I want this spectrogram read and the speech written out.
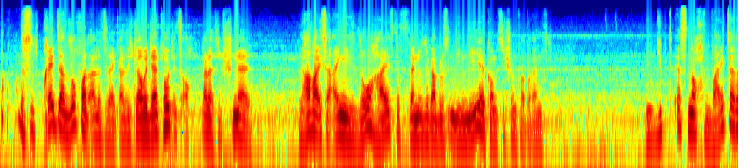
Das ist- brennt ja sofort alles weg. Also ich glaube, der Tod ist auch relativ schnell. Lava ist ja eigentlich so heiß, dass wenn du sogar bloß in die Nähe kommst, dich schon verbrennst. Gibt es noch weitere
